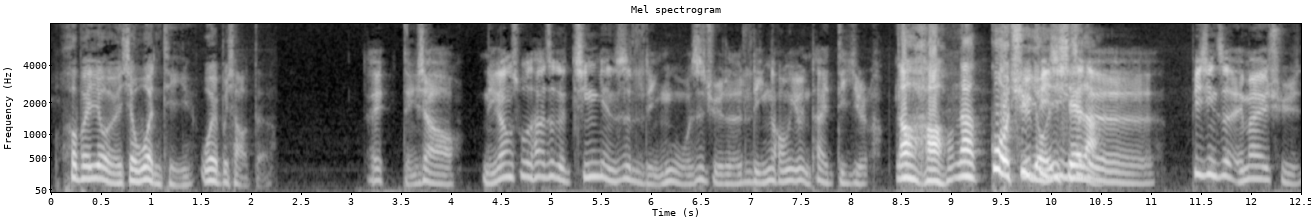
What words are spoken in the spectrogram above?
会不会又有一些问题？我也不晓得。哎，等一下哦，你刚刚说他这个经验是零，我是觉得零好像有点太低了。哦，好，那过去有一些啦。毕竟这 MIH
